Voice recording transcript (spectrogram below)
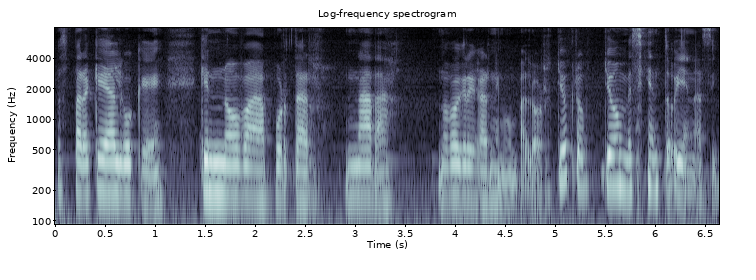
pues para qué algo que, que no va a aportar nada, no va a agregar ningún valor. Yo creo, yo me siento bien así.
